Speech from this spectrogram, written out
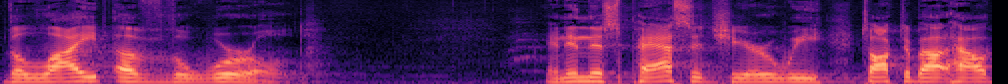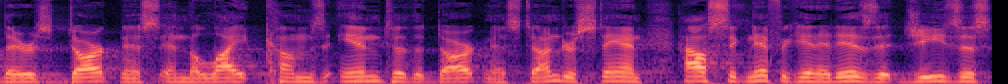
the light of the world. And in this passage here, we talked about how there's darkness and the light comes into the darkness. To understand how significant it is that Jesus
